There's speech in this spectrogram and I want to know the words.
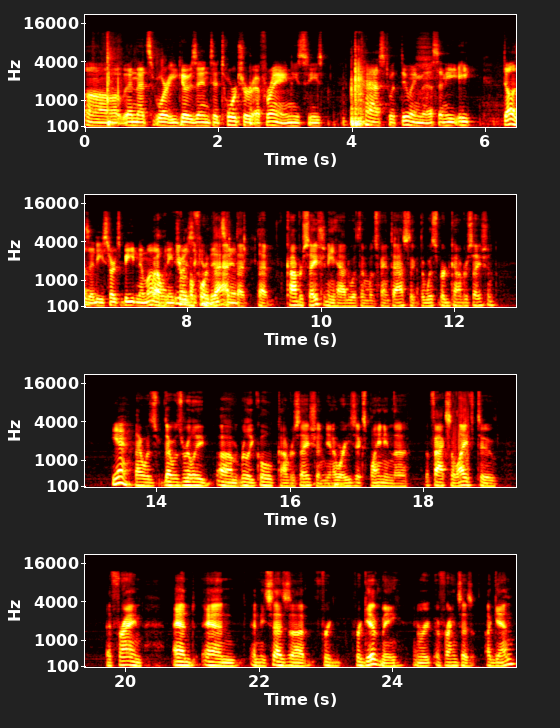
Uh, and that's where he goes in to torture Efrain. He's, he's tasked with doing this, and he, he does it. He starts beating him up, Well, and he even tries to before convince that, him. that that conversation he had with him was fantastic. The whispered conversation. Yeah. That was that was really um, really cool conversation. You know, where he's explaining the, the facts of life to Efrain, and and and he says, uh, For, "Forgive me," and Re- Efrain says, "Again."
